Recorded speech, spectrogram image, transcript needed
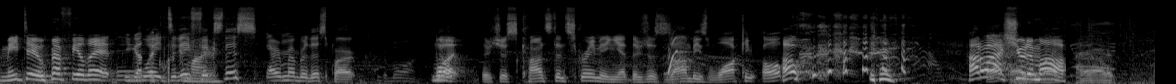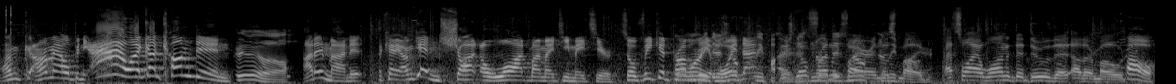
Me too. I feel that. You got Wait, the did they Quagmire. fix this? I remember this part. What? Nope. There's just constant screaming, yet there's just zombies walking. Oh. Oh. How do I shoot him off? Help. I'm I'm helping you. Ow! I got cummed in. Ew. I didn't mind it. Okay, I'm getting shot a lot by my teammates here. So if we could probably worry, there's avoid no that. friendly fire. There's no friendly there's no fire in this friendly mode. That's why I wanted to do the other mode. Oh,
